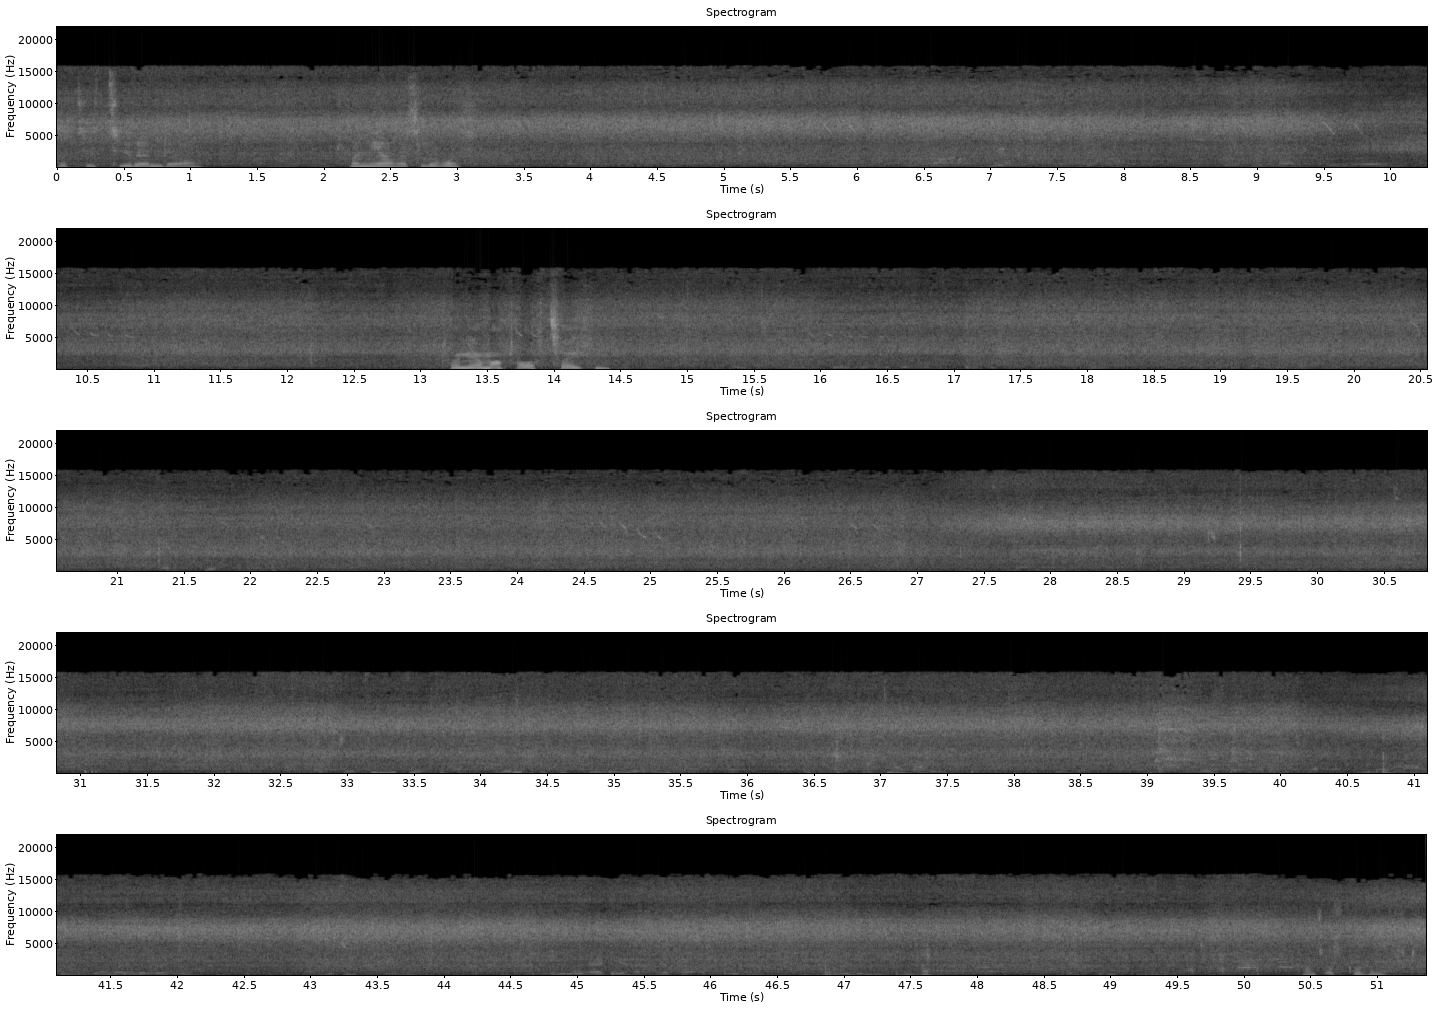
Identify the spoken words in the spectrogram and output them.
Was sieht sie denn da? Tonja, was ist los? Tonja macht Rauchzeichen. Oder die hat eine Verabredung. Ganz aufgeregt.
